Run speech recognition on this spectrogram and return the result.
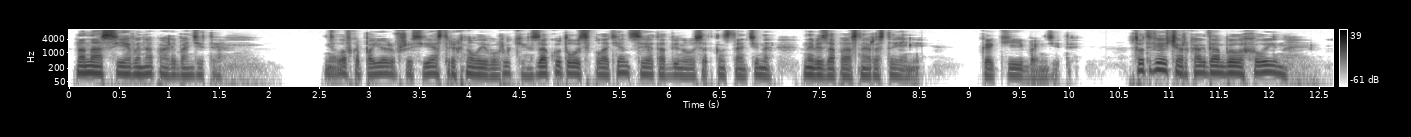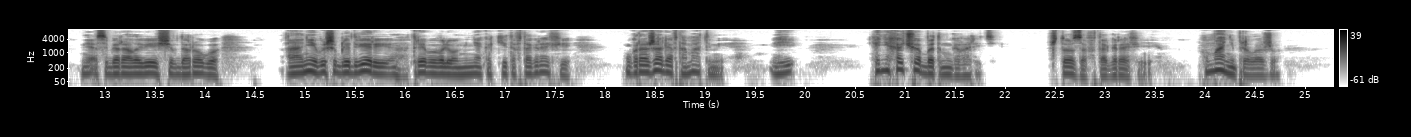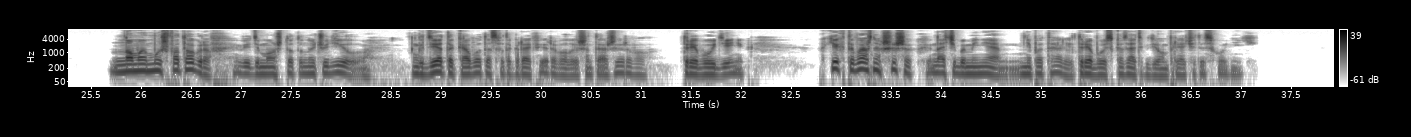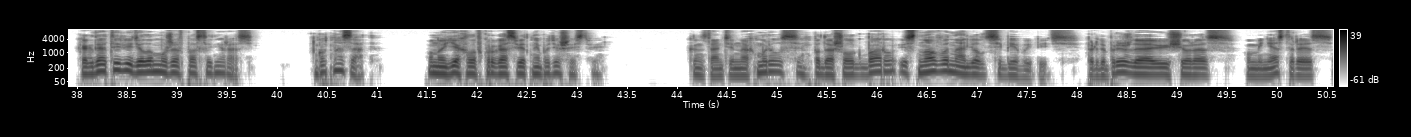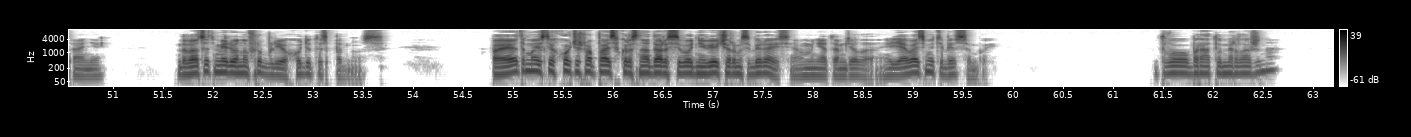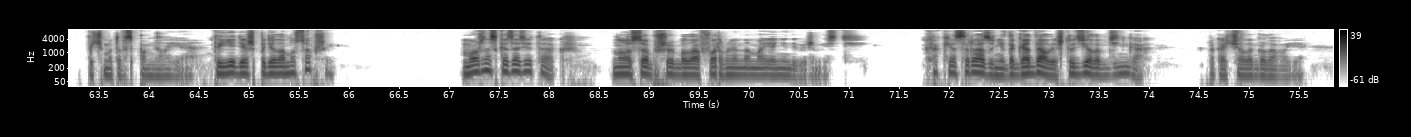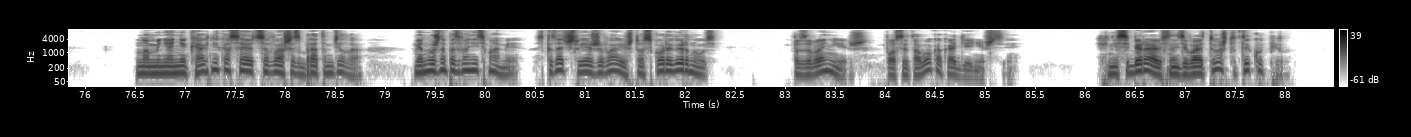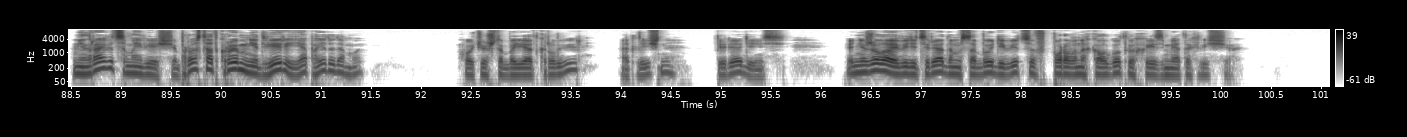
«На нас с Евой напали бандиты. Неловко поежившись, я стряхнула его руки, закуталась в полотенце и отодвинулась от Константина на безопасное расстояние. Какие бандиты? В тот вечер, когда был Хэллоуин, я собирала вещи в дорогу, а они вышибли дверь и требовали у меня какие-то фотографии, угрожали автоматами. И я не хочу об этом говорить. Что за фотографии? Ума не приложу. Но мой муж фотограф, видимо, он что-то начудил. Где-то кого-то сфотографировал и шантажировал, требует денег — Каких-то важных шишек, иначе бы меня не пытали, требуя сказать, где он прячет исходники. Когда ты видела мужа в последний раз? Год назад. Он уехал в кругосветное путешествие. Константин нахмурился, подошел к бару и снова налил себе выпить. Предупреждаю еще раз, у меня стресс, Аня. Двадцать миллионов рублей уходят из-под носа. Поэтому, если хочешь попасть в Краснодар сегодня вечером, собирайся, у меня там дела, я возьму тебя с собой. Твоего брата умерла жена? Почему-то вспомнила я. Ты едешь по делам усопшей? Можно сказать и так. Но усопшую была оформлена моя недвижимость. Как я сразу не догадалась, что дело в деньгах, покачала головой я. Но меня никак не касаются ваши с братом дела. Мне нужно позвонить маме, сказать, что я жива и что скоро вернусь. Позвонишь после того, как оденешься. Я не собираюсь надевать то, что ты купил. Мне нравятся мои вещи. Просто открой мне дверь, и я поеду домой. Хочешь, чтобы я открыл дверь? Отлично. Переоденься. Я не желаю видеть рядом с собой девицу в порванных колготках и измятых вещах.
